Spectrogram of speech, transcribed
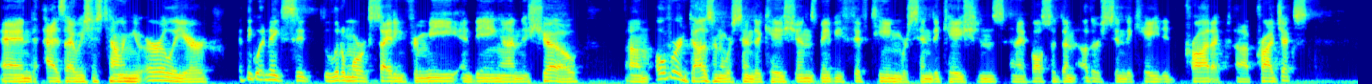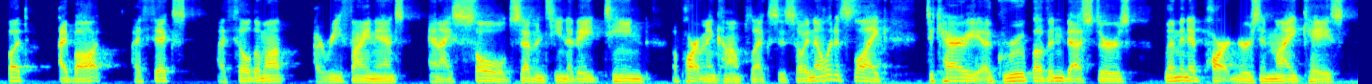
And as I was just telling you earlier, I think what makes it a little more exciting for me and being on the show, um, over a dozen were syndications, maybe 15 were syndications, and I've also done other syndicated product uh, projects. But I bought, I fixed, I filled them up, I refinanced, and I sold 17 of 18 apartment complexes. So I know what it's like to carry a group of investors, limited partners in my case,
